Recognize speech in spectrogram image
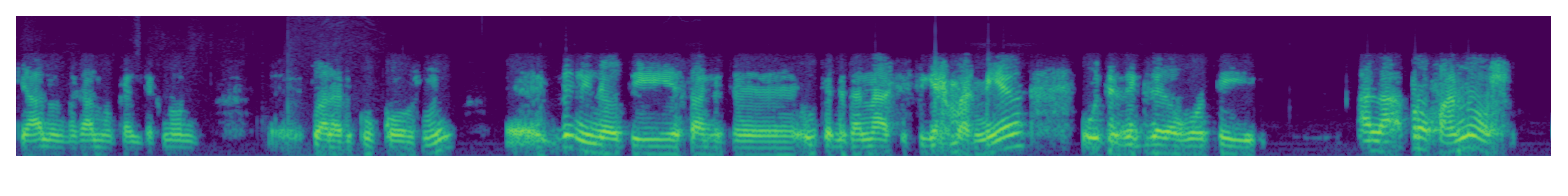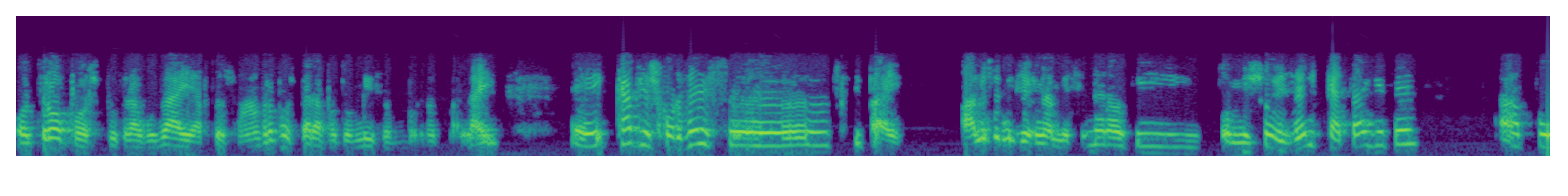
και άλλων μεγάλων καλλιτεχνών ε, του αραβικού κόσμου, ε, δεν είναι ότι αισθάνεται ούτε μετανάστης στη Γερμανία, ούτε δεν ξέρω εγώ τι. Αλλά προφανώς ο τρόπος που τραγουδάει αυτός ο άνθρωπος, πέρα από το μύθο που μπορεί να του παλάει, ε, κάποιες χορδές ε, χτυπάει. Άλλωστε μην ξεχνάμε σήμερα ότι το μισό Ισραήλ κατάγεται από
